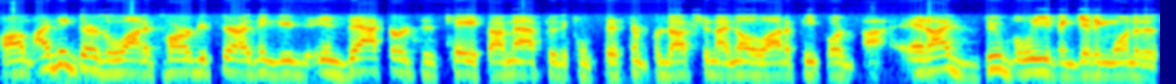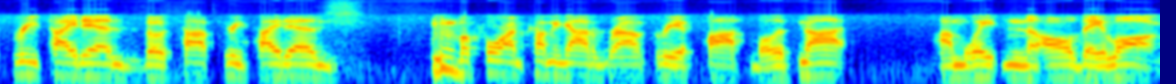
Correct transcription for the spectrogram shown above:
Um, I think there's a lot of targets there. I think in Zach Ertz's case, I'm after the consistent production. I know a lot of people are, and I do believe in getting one of the three tight ends, those top three tight ends, before I'm coming out of round three if possible. If not, I'm waiting all day long.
